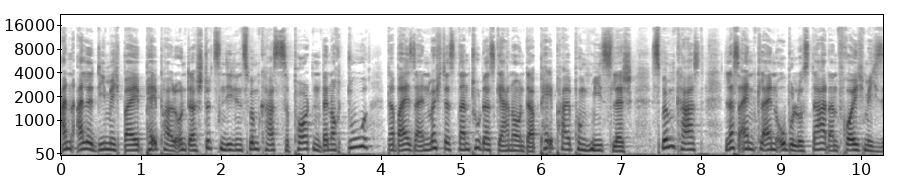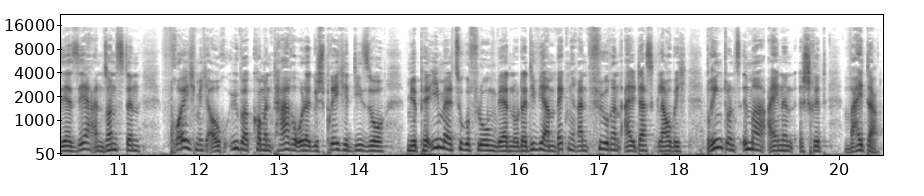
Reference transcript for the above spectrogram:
an alle, die mich bei PayPal unterstützen, die den Swimcast supporten. Wenn auch du dabei sein möchtest, dann tu das gerne unter paypal.me slash swimcast. Lass einen kleinen Obolus da, dann freue ich mich sehr, sehr. Ansonsten freue ich mich auch über Kommentare oder Gespräche, die so mir per E-Mail zugeflogen werden oder die wir am Beckenrand führen. All das, glaube ich, bringt uns immer einen Schritt weiter.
